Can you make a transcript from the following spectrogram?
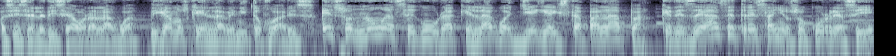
así se le dice ahora al agua, digamos que en la Benito Juárez, eso no asegura que el agua llegue a Iztapalapa. Que desde hace tres años ocurre así,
